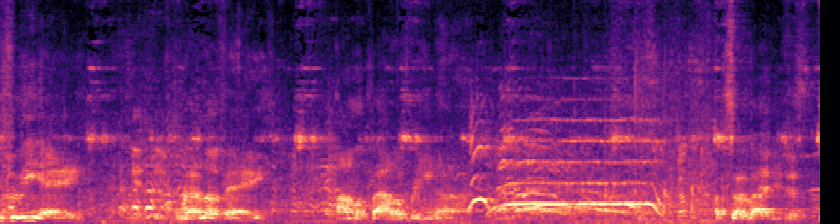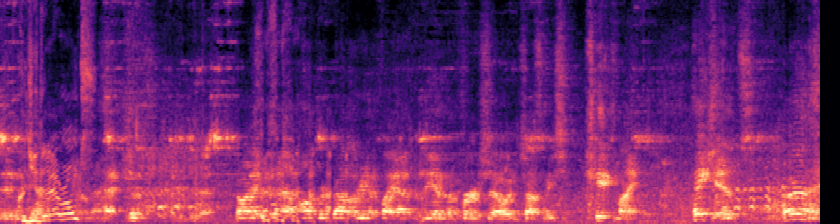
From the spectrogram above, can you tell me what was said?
plie, releve. I'm a ballerina. I'm so glad you just didn't. Could you do that, Romes? I could do that. No, I had that awkward ballerina fight after the end of the first show, and trust me, she kicked my. Hey kids. All right.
